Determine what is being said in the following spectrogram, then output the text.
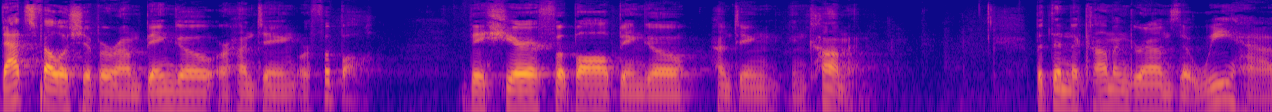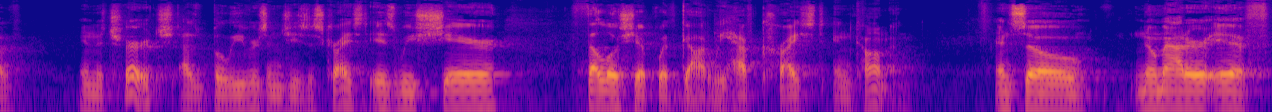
That's fellowship around bingo or hunting or football. They share football, bingo, hunting in common. But then the common grounds that we have in the church as believers in Jesus Christ is we share fellowship with God. We have Christ in common. And so, no matter if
